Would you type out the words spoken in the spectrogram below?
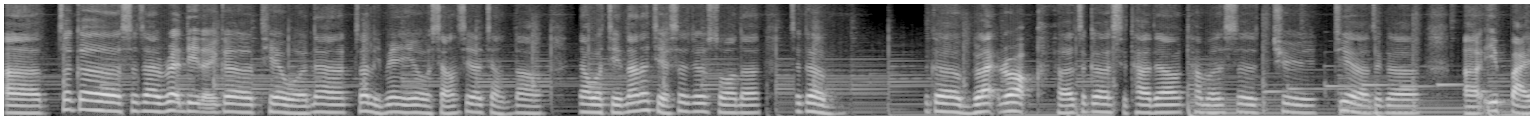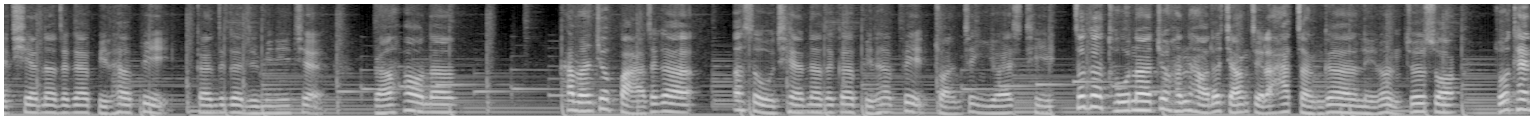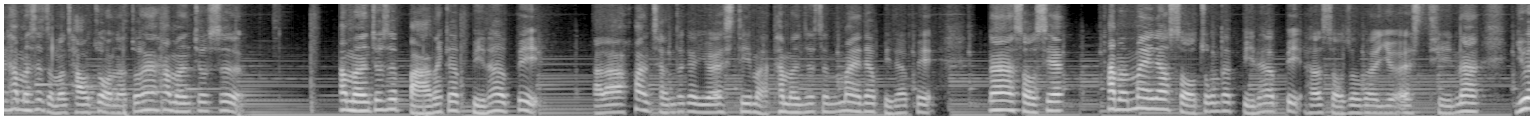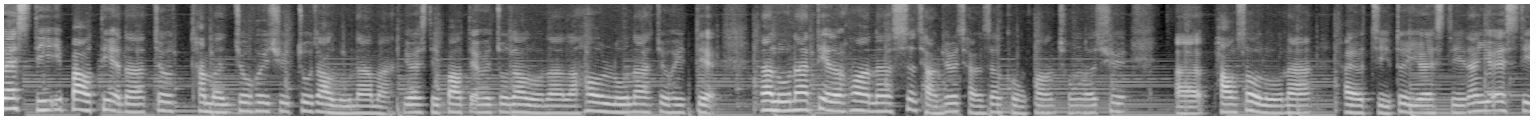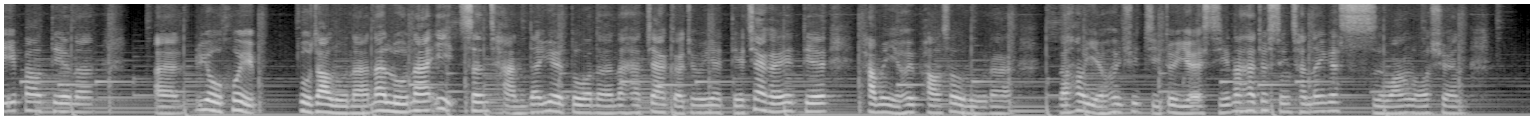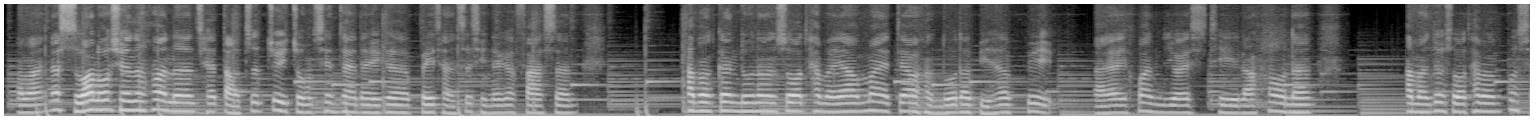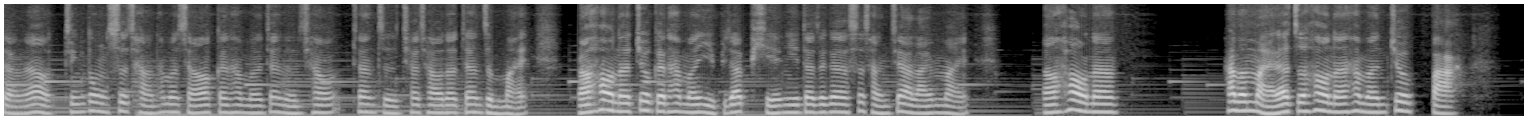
呃，这个是在 Reddit 的一个贴文，那这里面也有详细的讲到。那我简单的解释就是说呢，这个这个 BlackRock 和这个 Citadel 他们是去借了这个呃一百千的这个比特币跟这个人民币借，然后呢，他们就把这个二十五千的这个比特币转进 UST。这个图呢就很好的讲解了它整个理论，就是说昨天他们是怎么操作呢？昨天他们就是。他们就是把那个比特币，把它换成这个 USD 嘛，他们就是卖掉比特币。那首先，他们卖掉手中的比特币和手中的 USD，那 USD 一暴跌呢，就他们就会去铸造 Luna 嘛，USD 暴跌会铸造 Luna，然后 Luna 就会跌。那 Luna 跌的话呢，市场就会产生恐慌，从而去呃抛售 Luna，还有挤兑 USD。那 USD 一暴跌呢，呃又会。铸造卢娜，那卢娜一生产的越多呢，那它价格就越跌，价格越跌，他们也会抛售卢娜，然后也会去挤兑 USC，那它就形成了一个死亡螺旋，好吗？那死亡螺旋的话呢，才导致最终现在的一个悲惨事情的一个发生。他们跟卢娜说，他们要卖掉很多的比特币来换 USD，然后呢？他们就说他们不想要惊动市场，他们想要跟他们这样子悄这样子悄悄的这样子买，然后呢就跟他们以比较便宜的这个市场价来买，然后呢他们买了之后呢，他们就把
